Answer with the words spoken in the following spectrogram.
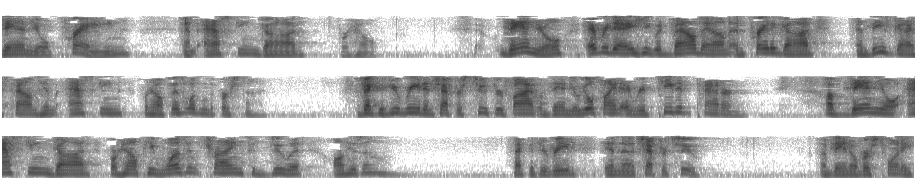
Daniel praying and asking God for help. Daniel, every day he would bow down and pray to God, and these guys found him asking for help. This wasn't the first time. In fact, if you read in chapters 2 through 5 of Daniel, you'll find a repeated pattern of Daniel asking God for help. He wasn't trying to do it on his own. In fact, if you read in uh, chapter 2 of Daniel, verse 20,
